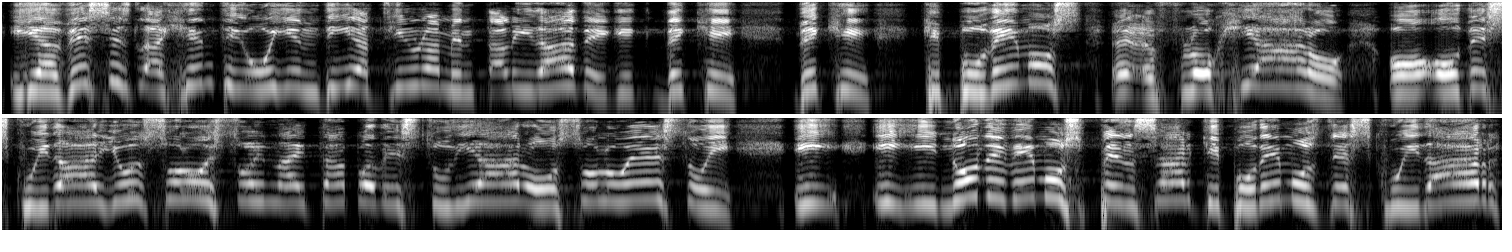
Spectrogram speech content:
Y a veces la gente hoy en día tiene una mentalidad de, que, de que, podemos eh, flojear o, descuidar. Yo solo estoy en la etapa de estudiar o solo esto. Y, y, no debemos pensar que podemos descuidar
